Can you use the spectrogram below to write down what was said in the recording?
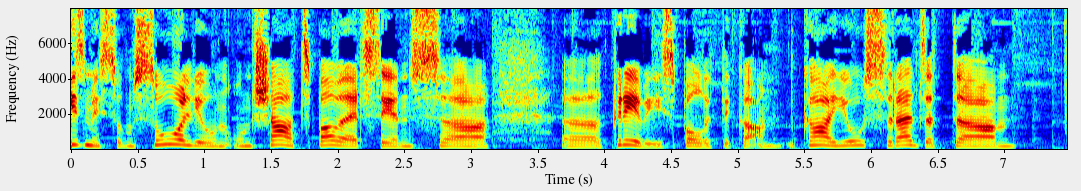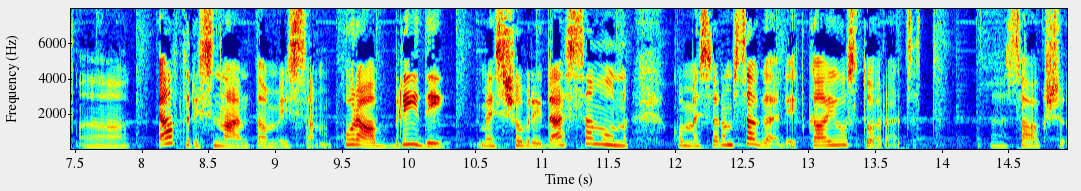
izmisuma soļi un, un šāds pavērsiens Krievijas politikā, kā jūs redzat atrisinājumu tam visam? Kurā brīdī mēs šobrīd esam un ko mēs varam sagaidīt? Kā jūs to redzat? Sākšu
